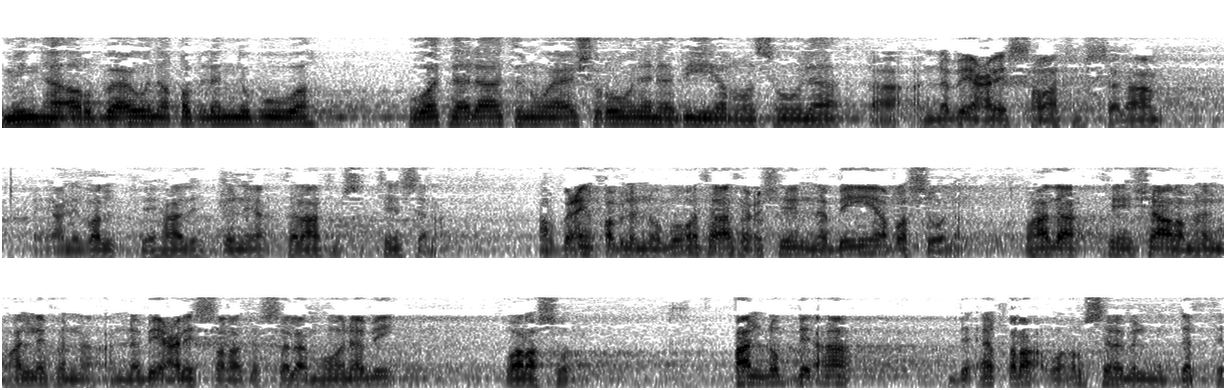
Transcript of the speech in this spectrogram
منها أربعون قبل النبوة وثلاث وعشرون نبيا رسولا. النبي عليه الصلاة والسلام يعني ظل في هذه الدنيا ثلاث وستين سنة. أربعين قبل النبوة وثلاث وعشرين نبيا رسولا. وهذا في إشارة من المؤلف أن النبي عليه الصلاة والسلام هو نبي ورسول. قال نبئ بإقرأ وأرسل بالمدثر.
